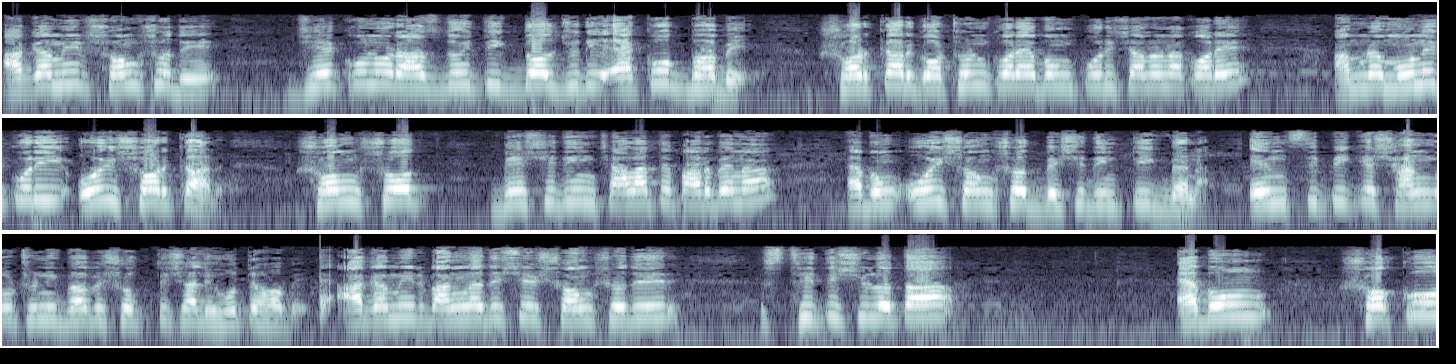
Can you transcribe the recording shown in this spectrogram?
আগামীর সংসদে যে কোনো রাজনৈতিক দল যদি এককভাবে সরকার গঠন করে এবং পরিচালনা করে, আমরা মনে করি ওই সরকার সংসদ বেশি দিন চালাতে পারবে না এবং ওই সংসদ বেশি দিন টিকবে না। এনসিপিকে সাংগঠনিকভাবে শক্তিশালী হতে হবে। আগামীর বাংলাদেশের সংসদের স্থিতিশীলতা এবং সকল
